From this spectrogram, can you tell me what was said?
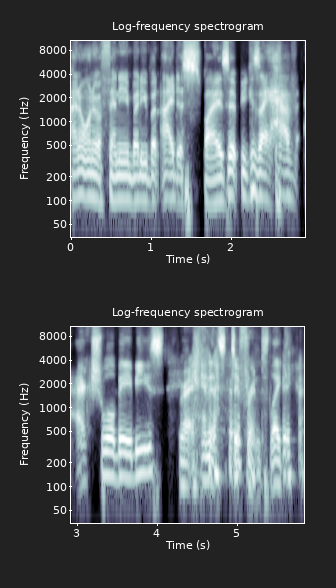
I don't want to offend anybody, but I despise it because I have actual babies Right. and it's different. Like, Yeah.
